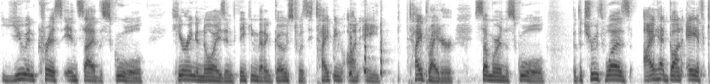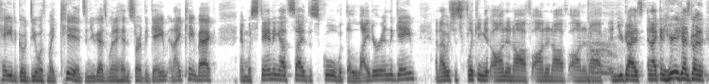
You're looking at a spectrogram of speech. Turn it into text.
you and Chris inside the school hearing a noise and thinking that a ghost was typing on a typewriter somewhere in the school. But the truth was, I had gone AFK to go deal with my kids, and you guys went ahead and started the game. And I came back and was standing outside the school with the lighter in the game, and I was just flicking it on and off, on and off, on and off. And you guys, and I can hear you guys going,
